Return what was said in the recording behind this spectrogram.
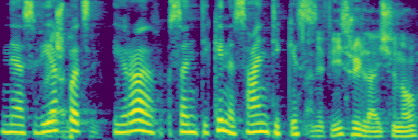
Nes viešpats yra santykinis santykis. And if He's relational,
